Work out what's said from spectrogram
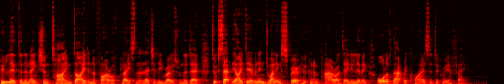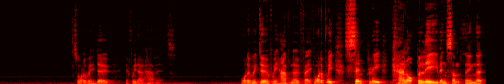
who lived in an ancient time, died in a far off place, and allegedly rose from the dead. To accept the idea of an indwelling Spirit who can empower our daily living. All of that requires a degree of faith. So, what do we do if we don't have it? What do we do if we have no faith? What if we simply cannot believe in something that,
